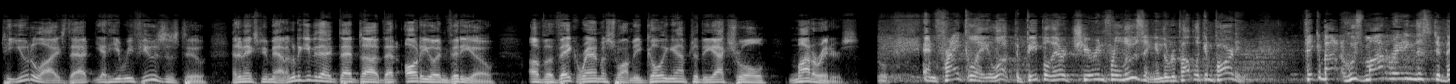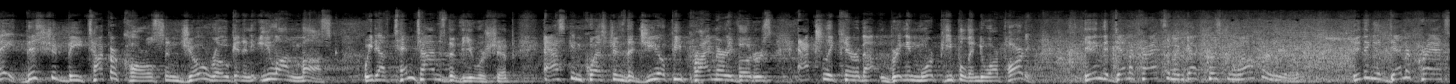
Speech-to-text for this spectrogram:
to utilize that, yet he refuses to. And it makes me mad. I'm going to give you that, that, uh, that audio and video of Vivek Ramaswamy going after the actual moderators. And frankly, look, the people there cheering for losing in the Republican Party. Think about who's moderating this debate. This should be Tucker Carlson, Joe Rogan, and Elon Musk. We'd have 10 times the viewership, asking questions that GOP primary voters actually care about and bringing more people into our party. You think the Democrats, and we've got Kristen Welker here, you think the Democrats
